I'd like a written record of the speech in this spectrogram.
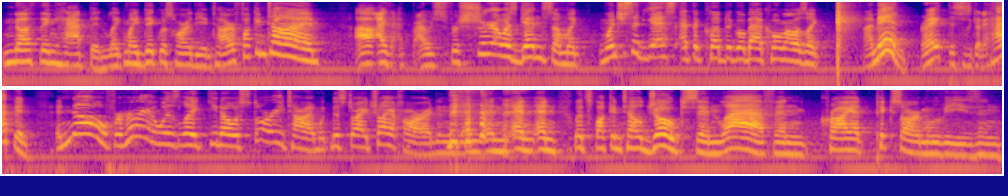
nothing happened. Like my dick was hard the entire fucking time. I, I I was for sure I was getting some. Like when she said yes at the club to go back home, I was like, I'm in, right? This is gonna happen. And no, for her it was like you know story time with Mr. I Try Hard, and and, and, and and let's fucking tell jokes and laugh and cry at Pixar movies and.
